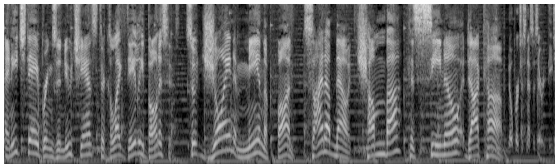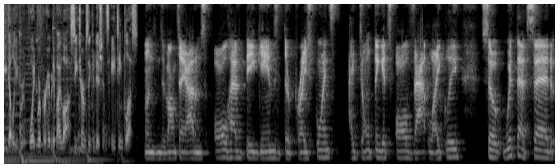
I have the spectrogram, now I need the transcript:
and each day brings a new chance to collect daily bonuses. So join me in the fun. Sign up now at ChumbaCasino.com. No purchase necessary. VGW. Void were prohibited by law. See terms and conditions. 18 plus. And Davante Adams all have big games at their price points. I don't think it's all that likely. So with that said,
